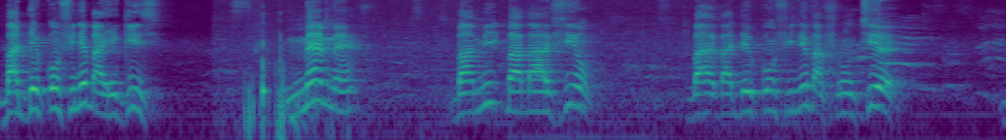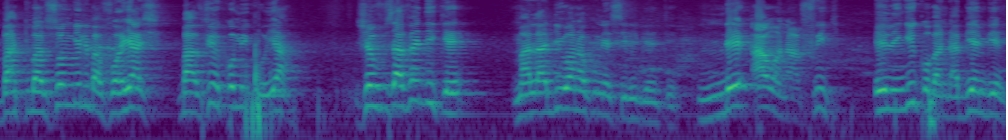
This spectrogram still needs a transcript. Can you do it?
badeconfine baéglise même baavion badeconfine bafrontière bato bazongeli bavoyage baavion ekomi koya. Je vous avais dit que maladie wana kuna esili bien te. Nde awa na afrique elingi kobanda bien bien.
